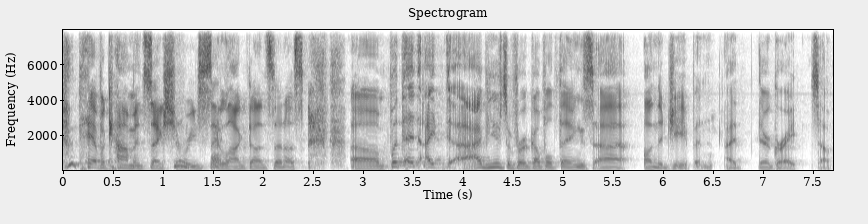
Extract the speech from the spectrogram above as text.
they have a comment section where you just say "Locked On" sent us. Um, but that, I I've used it for a couple things uh, on the Jeep, and I, they're great. So,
